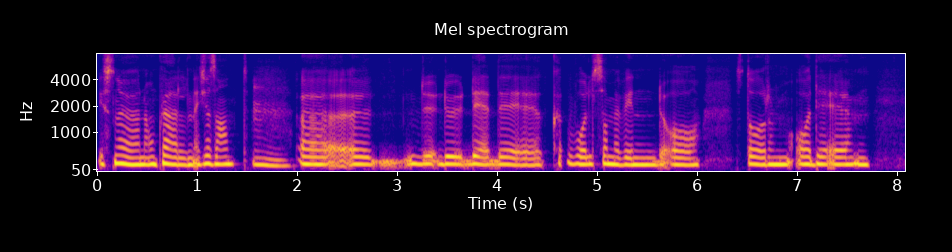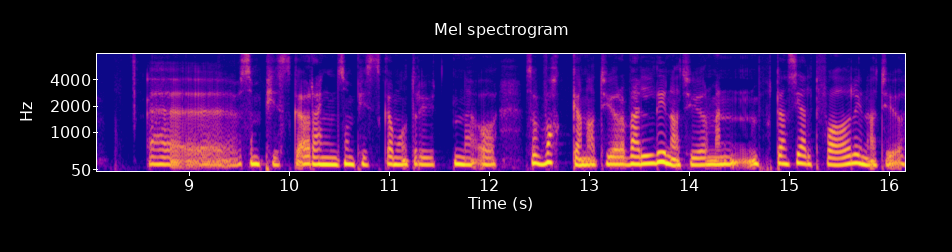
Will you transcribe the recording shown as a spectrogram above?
i snøen om kvelden, ikke sant? Mm. Uh, du, du, det, det, er voldsomme vind og storm, og det er uh, som pisker, regn som pisker mot rutene. Og, så vakker natur, veldig natur, men potensielt farlig natur.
